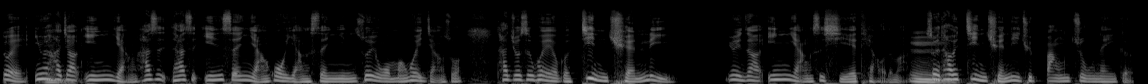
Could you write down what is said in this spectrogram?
对，因为它叫阴阳，它是它是阴生阳或阳生阴，所以我们会讲说，他就是会有个尽全力，因为你知道阴阳是协调的嘛，所以他会尽全力去帮助那个。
